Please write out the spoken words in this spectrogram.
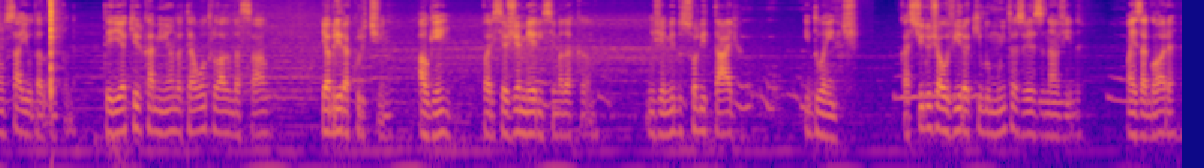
não saiu da lâmpada. Teria que ir caminhando até o outro lado da sala e abrir a cortina. Alguém parecia gemer em cima da cama. Um gemido solitário e doente. Castilho já ouvira aquilo muitas vezes na vida, mas agora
